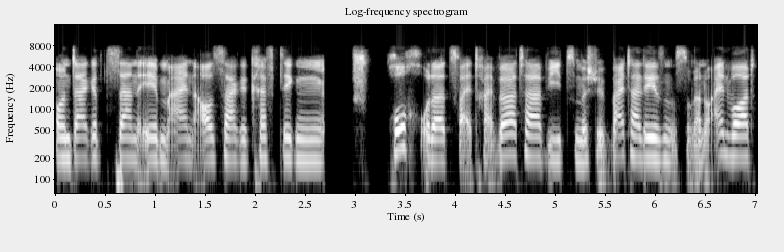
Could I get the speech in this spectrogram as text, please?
Und da gibt es dann eben einen aussagekräftigen Spruch oder zwei, drei Wörter, wie zum Beispiel weiterlesen, ist sogar nur ein Wort,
